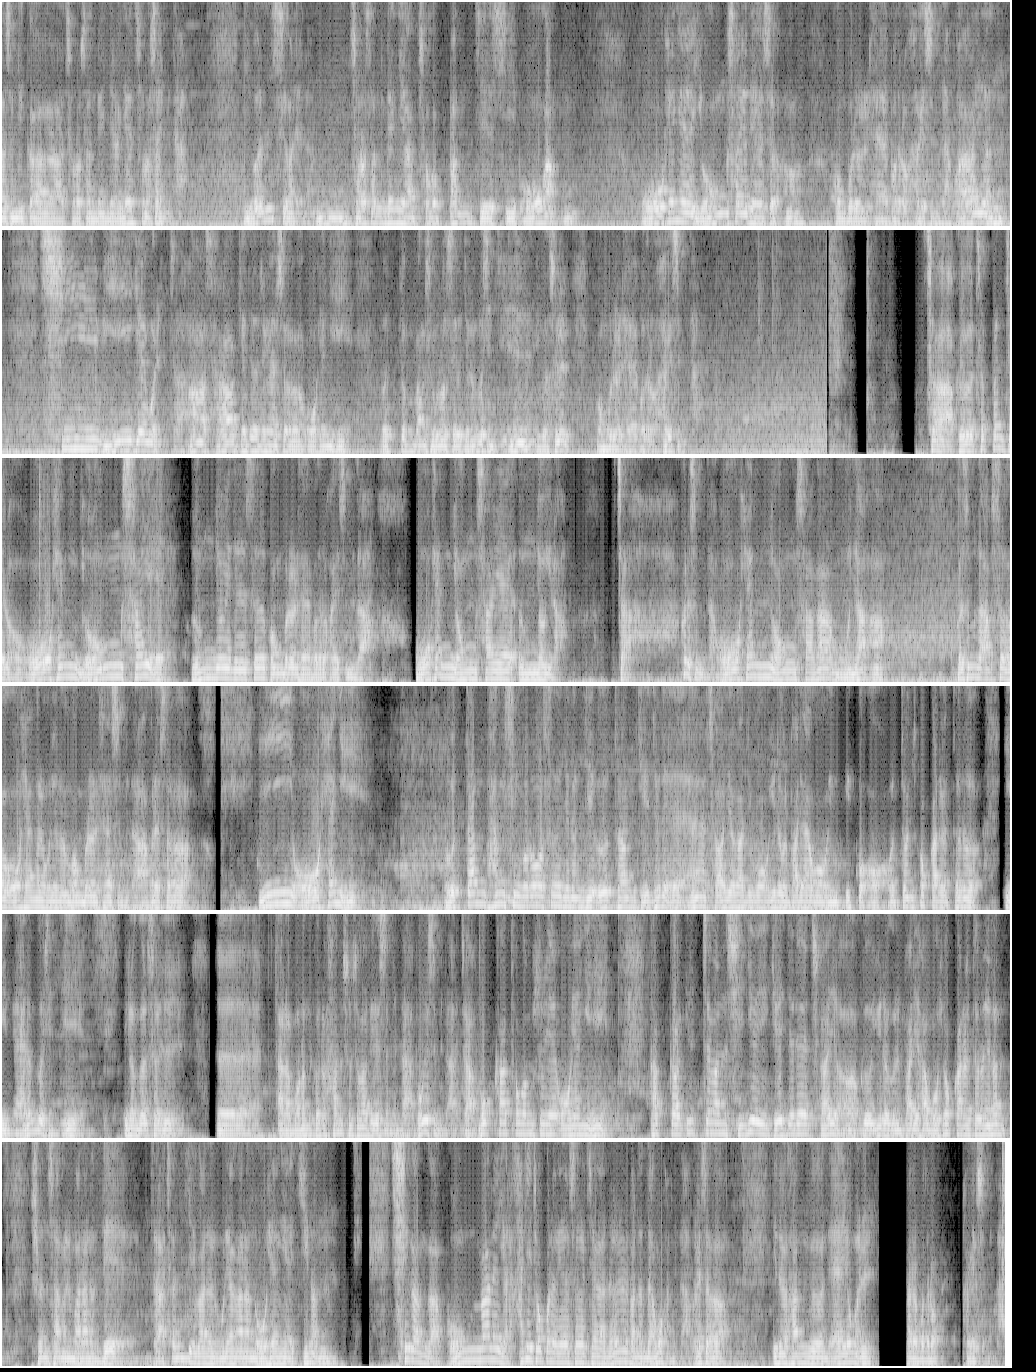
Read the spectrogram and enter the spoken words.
안녕하십니까. 초로산 매니악의 초로산입니다. 이번 시간에는 초로산 매니악 초급반 제15강 오행의 용사에 대해서 공부를 해보도록 하겠습니다. 과연 12개월 자 사계절 중에서 오행이 어떤 방식으로 쓰여지는 것인지 이것을 공부를 해보도록 하겠습니다 자, 그 첫 번째로 오행 용사의 응용에 대해서 공부를 해보도록 하겠습니다. 오행 용사의 응용이라. 자, 그렇습니다. 오행 용사가 뭐냐? 그렇습니다. 앞서 오행을 우리는 공부를 했습니다. 그래서 이 오행이 어떤 방식으로 쓰여지는지 어떤 계절에 처해가지고 이력을 발휘하고 있고 어떤 효과를 드러내는 것인지 이런 것을 어, 알아보는 그러한 순서가 되겠습니다. 보겠습니다. 자, 목화 토금수의 오행이 각각 일정한 시기의 계절에 처하여 그 위력을 발휘하고 효과를 드러내는 현상을 말하는데 자, 천지관을 운영하는 오행의 기는 시간과 공간의 여러 가지 조건에 의해서 제한을 받는다고 합니다. 그래서 이러한 그 내용을 알아보도록 하겠습니다.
